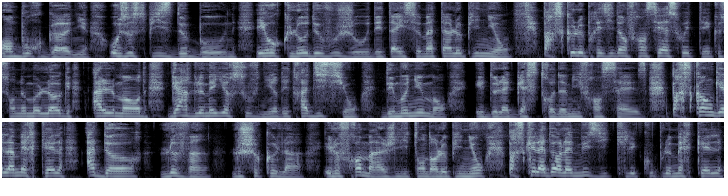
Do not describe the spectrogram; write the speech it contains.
en Bourgogne, aux hospices de Beaune et au Clos de Vougeot, détaille ce matin l'opinion, parce que le président français a souhaité que son homologue allemande garde le meilleur souvenir des traditions, des monuments et de la gastronomie française, parce qu'Angela Merkel adore le vin, le chocolat et le fromage, lit-on dans l'opinion, parce qu'elle adore la musique. Les couples Merkel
